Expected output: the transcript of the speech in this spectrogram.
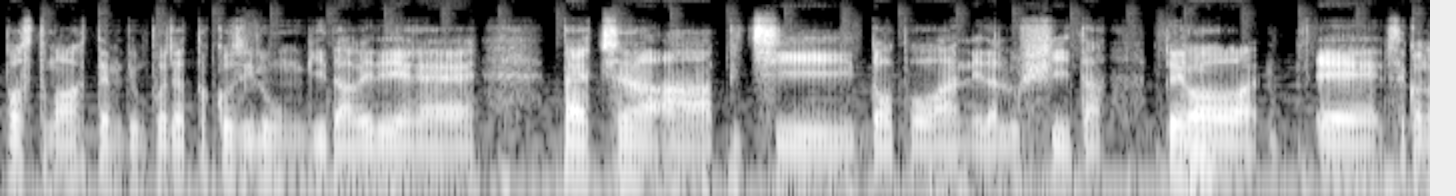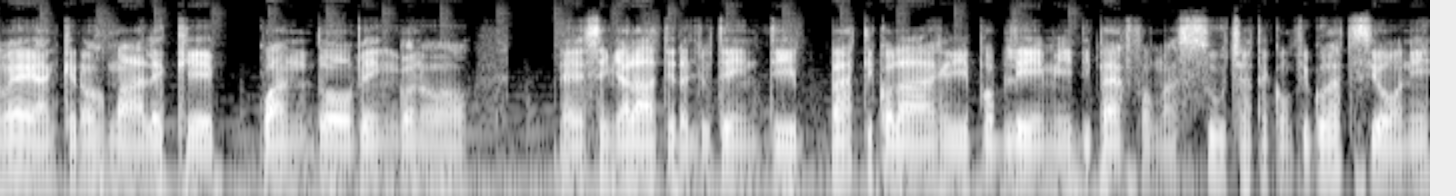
post mortem di un progetto così lunghi da vedere patch a PC dopo anni dall'uscita però mm. è, secondo me è anche normale che quando vengono eh, segnalati dagli utenti particolari problemi di performance su certe configurazioni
